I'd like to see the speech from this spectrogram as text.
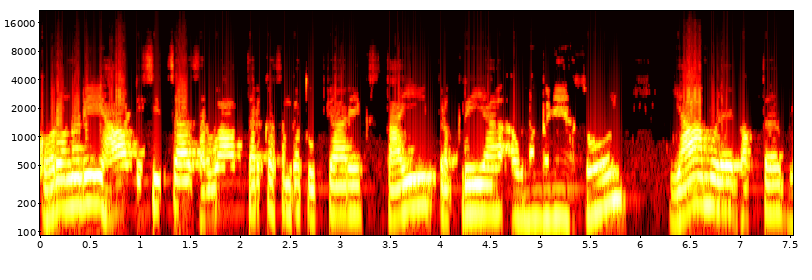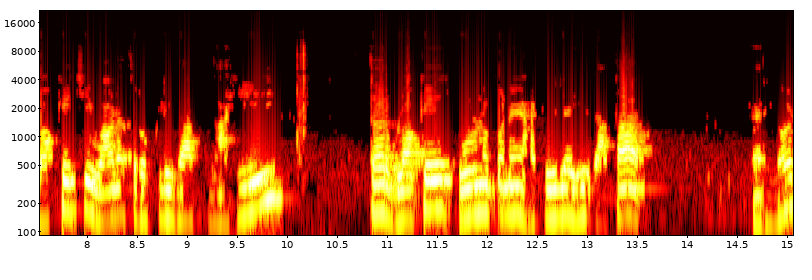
कोरोनरी हार्ट डिसीजचा सर्वात तर्कसंगत उपचार एक स्थायी प्रक्रिया अवलंबणे असून यामुळे फक्त ब्लॉकेजची वाढच रोखली जात नाही तर ब्लॉकेज पूर्णपणे हटविलेही जातात. व्हेरी गुड.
